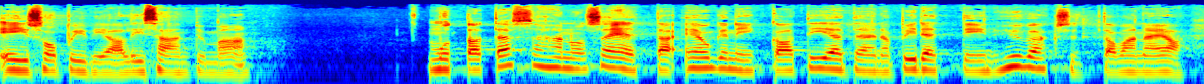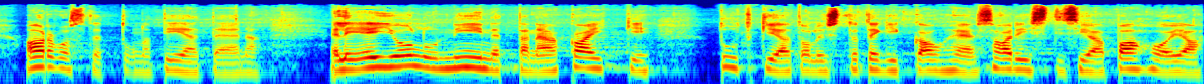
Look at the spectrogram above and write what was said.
ei-sopivia lisääntymään. Mutta tässähän on se, että eugeniikkaa tieteenä pidettiin hyväksyttävänä ja arvostettuna tieteenä. Eli ei ollut niin, että nämä kaikki tutkijat olisivat jotenkin kauhean sadistisia pahoja,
